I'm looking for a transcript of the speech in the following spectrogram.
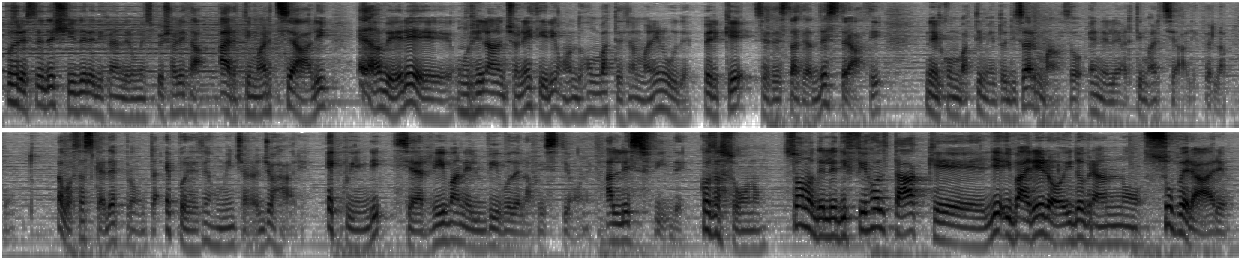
potreste decidere di prendere come specialità arti marziali e avere un rilancio nei tiri quando combattete a mani nude, perché siete stati addestrati nel combattimento disarmato e nelle arti marziali per l'appunto. La vostra scheda è pronta e potete cominciare a giocare. E quindi si arriva nel vivo della questione, alle sfide. Cosa sono? Sono delle difficoltà che gli, i vari eroi dovranno superare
